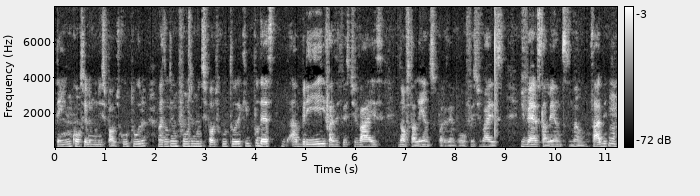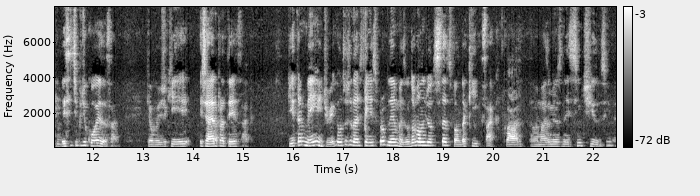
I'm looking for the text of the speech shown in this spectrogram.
tem um conselho municipal de cultura, mas não tem um fundo municipal de cultura que pudesse abrir e fazer festivais novos talentos, por exemplo, ou festivais diversos talentos, não, sabe? Uhum. Esse tipo de coisa, sabe? Que eu vejo que já era para ter, sabe? E também a gente vê que outras cidades têm esse problema, mas não tô falando de outras cidades, tô falando daqui, saca? Claro. Então é mais ou menos nesse sentido, assim, né?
